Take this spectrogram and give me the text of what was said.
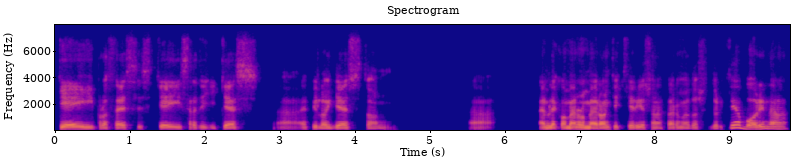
και οι προθέσεις και οι στρατηγικές επιλογές των εμπλεκομένων μερών και κυρίως αναφέρομαι εδώ στην Τουρκία μπορεί να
